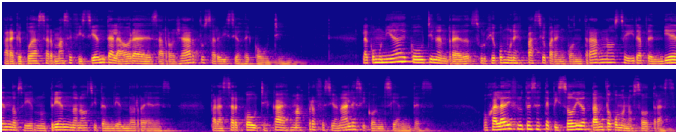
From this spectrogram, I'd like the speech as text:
para que puedas ser más eficiente a la hora de desarrollar tus servicios de coaching. La comunidad de coaching en red surgió como un espacio para encontrarnos, seguir aprendiendo, seguir nutriéndonos y tendiendo redes, para ser coaches cada vez más profesionales y conscientes. Ojalá disfrutes este episodio tanto como nosotras.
